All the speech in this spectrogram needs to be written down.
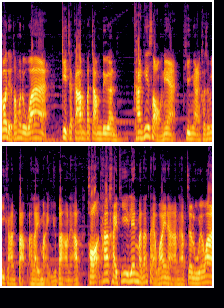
ก็เดี๋ยวต้องมาดูว่ากิจกรรมประจำเดือน ครั้งที่2เนี่ยทีมงานเขาจะมีการปรับอะไรใหม่หรือเปล่านะครับ เพราะถ้าใครที่เล่นมาตั้งแต่ว่ายน้ำนะครับจะรู้ได้ว่า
